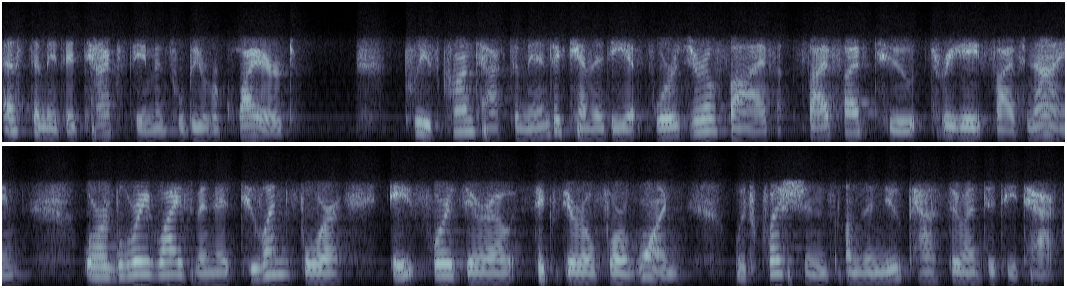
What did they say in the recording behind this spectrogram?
estimated tax payments will be required please contact Amanda Kennedy at 405 552 3859 or Lori Wiseman at 214 840 6041 with questions on the new pass through entity tax.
